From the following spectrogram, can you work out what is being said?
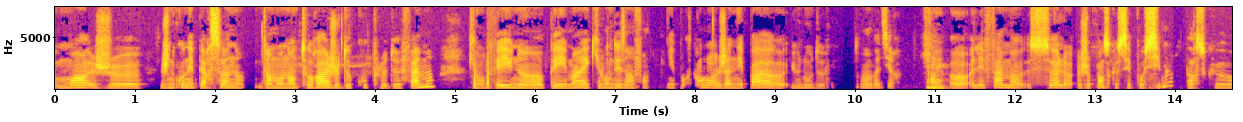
moi, je, je ne connais personne dans mon entourage de couples de femmes qui ont fait une euh, PMA et qui ont des enfants. Et pourtant, euh, j'en ai pas euh, une ou deux, on va dire. Oui. Euh, les femmes seules, je pense que c'est possible parce que euh,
